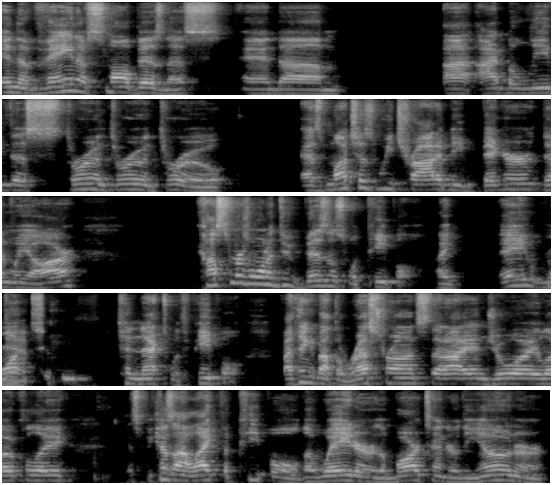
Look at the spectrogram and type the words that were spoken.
in the vein of small business, and um, I, I believe this through and through and through. As much as we try to be bigger than we are, customers want to do business with people. Like they want yeah. to connect with people. If I think about the restaurants that I enjoy locally, it's because I like the people, the waiter, the bartender, the owner,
